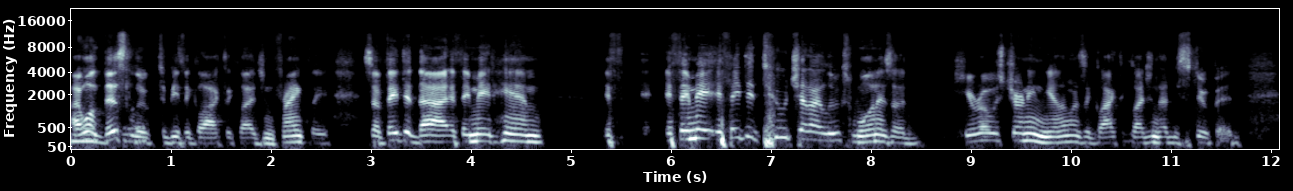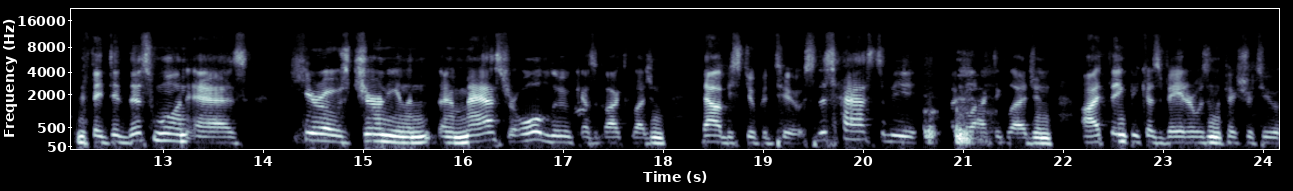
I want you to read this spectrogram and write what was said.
I mm-hmm. want this Luke to be the galactic legend, frankly. So if they did that, if they made him, if if they made if they did two Jedi Lukes, one as a hero's journey and the other one as a galactic legend, that'd be stupid. And if they did this one as hero's journey and then and master old Luke as a galactic legend, that would be stupid too. So this has to be a galactic legend. I think because Vader was in the picture too,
